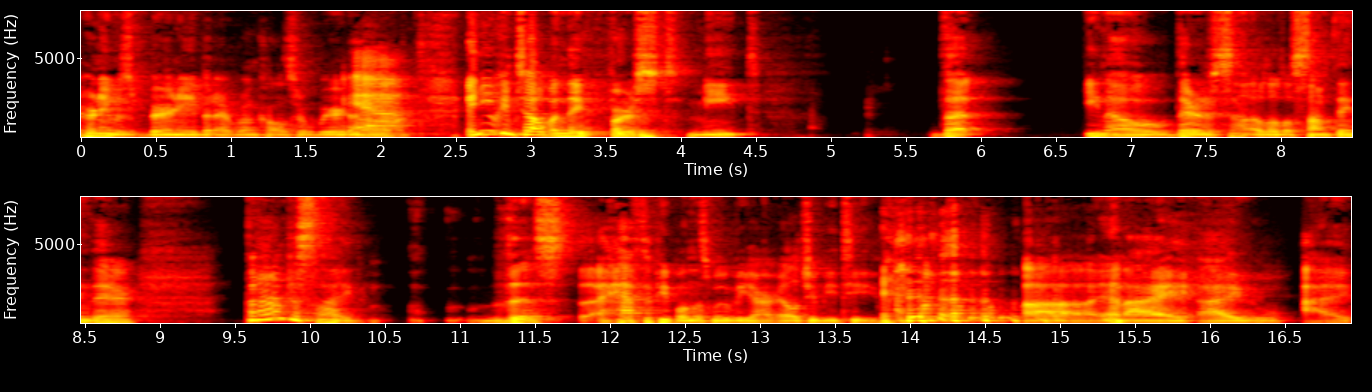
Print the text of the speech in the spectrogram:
her name is Bernie, but everyone calls her Weirdo. Yeah. And you can tell when they first meet that, you know, there's a little something there. But I'm just like, this half the people in this movie are LGBT, uh, and I, I, I,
